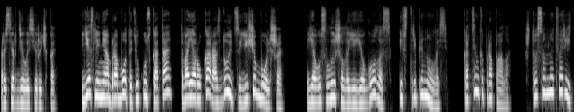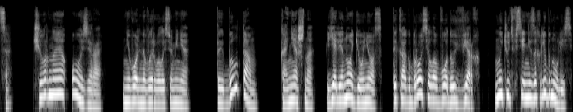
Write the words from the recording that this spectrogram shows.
рассердилась Ирочка. Если не обработать укус кота, твоя рука раздуется еще больше. Я услышала ее голос и встрепенулась. Картинка пропала. Что со мной творится? Черное озеро. Невольно вырвалось у меня. Ты был там? Конечно. Еле ноги унес. Ты как бросила воду вверх. Мы чуть все не захлебнулись.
